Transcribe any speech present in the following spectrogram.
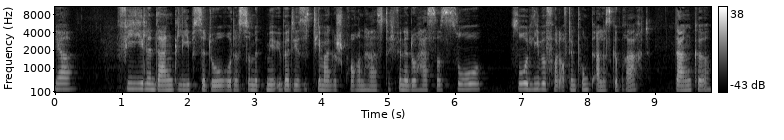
Ja, vielen Dank, liebste Doro, dass du mit mir über dieses Thema gesprochen hast. Ich finde, du hast es so, so liebevoll auf den Punkt alles gebracht. Danke.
